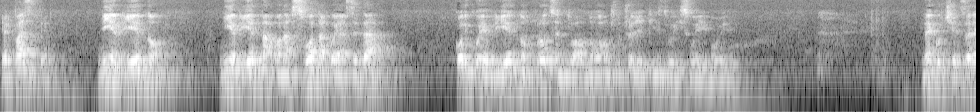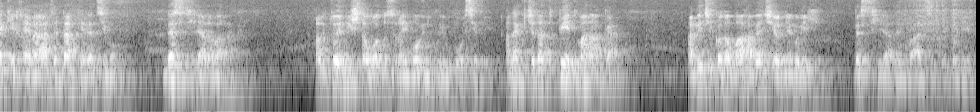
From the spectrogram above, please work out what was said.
Jer pazite, nije vrijedno, nije vrijedna ona svota koja se da, koliko je vrijedno procentualno ono što čovjek izdvoji svoje imovine. Neko će za neke hajrate dati, recimo, 10.000 maraka, ali to je ništa u odnosu na imovinu koju posjedi. A neko će dati 5 maraka, a bit će kod Allaha veći od njegovih 10.000 20 koji podijeli.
